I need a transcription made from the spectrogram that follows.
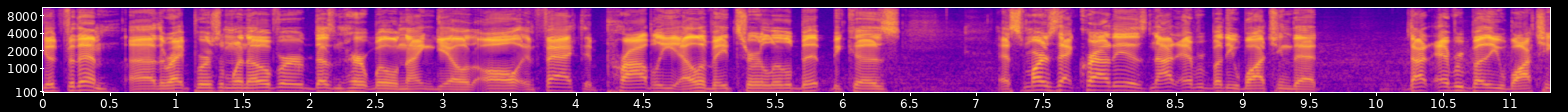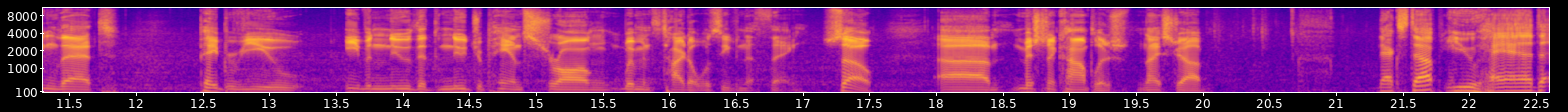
good for them. Uh, the right person went over. Doesn't hurt Willow Nightingale at all. In fact, it probably elevates her a little bit because, as smart as that crowd is, not everybody watching that, not everybody watching that pay per view even knew that the New Japan Strong Women's Title was even a thing. So, um, mission accomplished. Nice job. Next up, you had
